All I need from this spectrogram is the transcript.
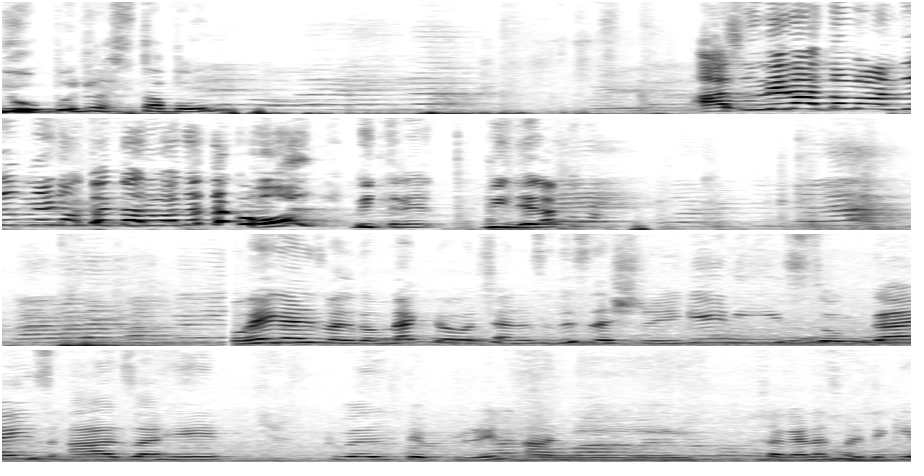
यो पण रस्ता बघ. असून दे ना आता मांजर नाही टाकत दरवाजा तर खोल. भित्रे भिलेला हे guys welcome back to our channel this is Shri Geni so guys आज आहे ट्वेल्थ एप्रिल आणि सगळ्यांनाच माहिती आहे की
